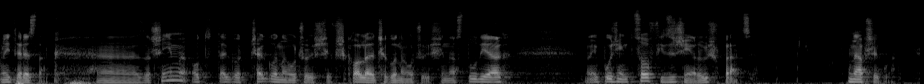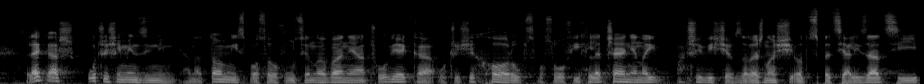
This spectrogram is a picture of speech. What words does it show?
No i teraz tak, e, zacznijmy od tego, czego nauczyłeś się w szkole, czego nauczyłeś się na studiach, no i później co fizycznie robisz w pracy. Na przykład lekarz uczy się m.in. anatomii, sposobu funkcjonowania człowieka, uczy się chorób, sposobów ich leczenia, no i oczywiście w zależności od specjalizacji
